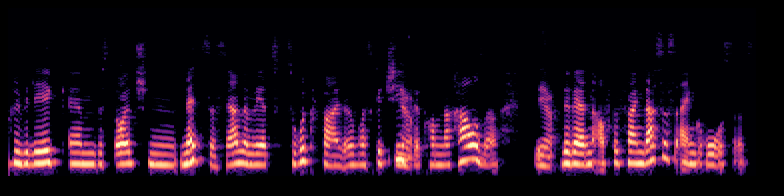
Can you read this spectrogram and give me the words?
Privileg ähm, des deutschen Netzes, ja, wenn wir jetzt zurückfallen, irgendwas geht schief, ja. wir kommen nach Hause, ja. wir werden aufgefangen, das ist ein großes.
